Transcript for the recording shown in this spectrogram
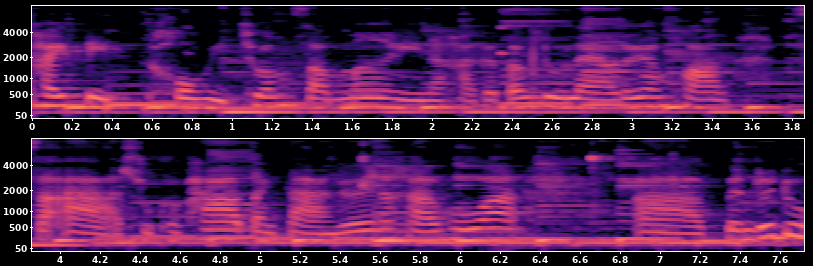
ใครติดโควิดช่วงซัมเมอร์นี้นะคะ ก็ต้องดูแลเรื่องความสะอาดสุขภาพต่างๆด้วยนะคะ เพราะว่า เป็นฤดู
